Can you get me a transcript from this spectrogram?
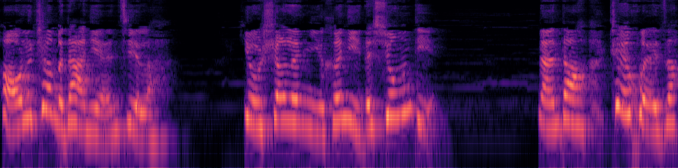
熬了这么大年纪了，又生了你和你的兄弟，难道这会子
